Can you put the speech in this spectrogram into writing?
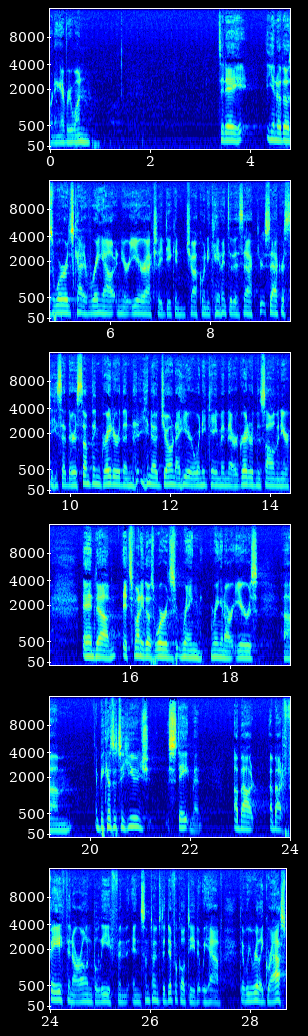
morning, everyone. Today, you know, those words kind of ring out in your ear. Actually, Deacon Chuck, when he came into the sac- sacristy, he said, There is something greater than, you know, Jonah here when he came in there, greater than Solomon here. And um, it's funny, those words ring, ring in our ears um, because it's a huge statement about, about faith and our own belief and, and sometimes the difficulty that we have that we really grasp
